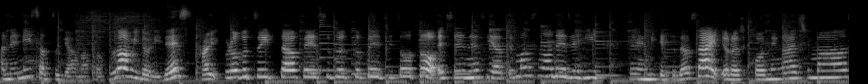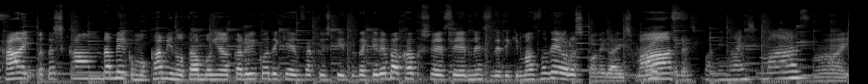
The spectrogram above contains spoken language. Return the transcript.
羽に卒業の卒の緑です。はい。ブログ、ツイッター、フェイスブックページ等々 SNS やってますので、ぜひ、えー見てください。よろしくお願いします。はい、私神田メイクも神の田んぼに明るい子で検索していただければ各種 SNS 出てきますのでよろしくお願いしますはい、よろしくお願いします。はい、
